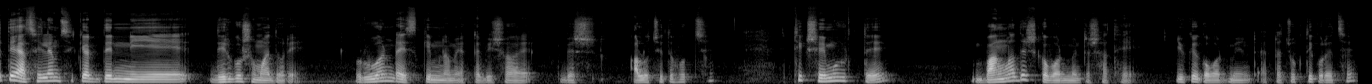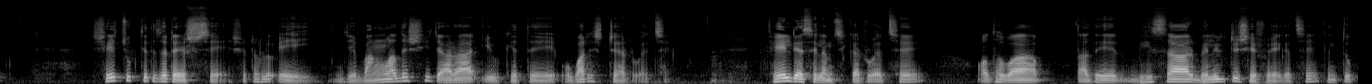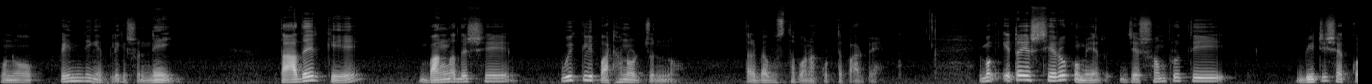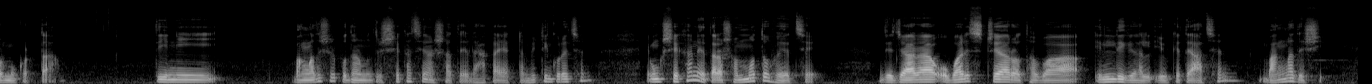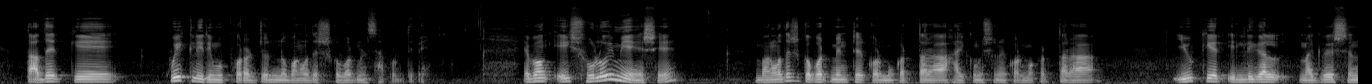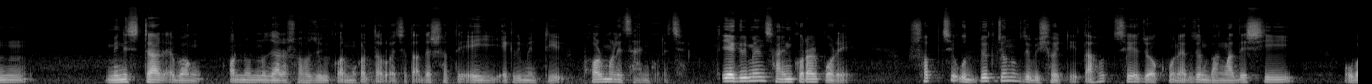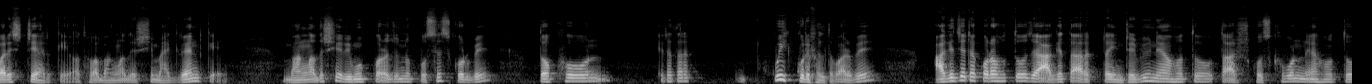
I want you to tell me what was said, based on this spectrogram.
এতে অ্যাসাইলাম সিকারদের নিয়ে দীর্ঘ সময় ধরে রুয়ান্ডা স্কিম নামে একটা বিষয় বেশ আলোচিত হচ্ছে। ঠিক সেই মুহূর্তে বাংলাদেশ গভর্নমেন্টের সাথে ইউকে গভর্নমেন্ট একটা চুক্তি করেছে। সেই চুক্তিতে যেটা এসছে সেটা হলো এই যে বাংলাদেশি যারা ইউকেতে ওভারস্টেয়ার রয়েছে ফেইল্ড অ্যাসাইলাম সিকার রয়েছে অথবা তাদের ভিসার ভ্যালিডিটি শেষ হয়ে গেছে, কিন্তু কোনো পেন্ডিং অ্যাপ্লিকেশন নেই তাদেরকে বাংলাদেশে কুইকলি পাঠানোর জন্য তার ব্যবস্থাপনা করতে পারবে। এবং এটা সেরকমের যে সম্প্রতি ব্রিটিশ এক কর্মকর্তা, তিনি বাংলাদেশের প্রধানমন্ত্রী শেখ হাসিনার সাথে ঢাকায় একটা মিটিং করেছেন এবং সেখানে তারা সম্মত হয়েছে যে যারা ওভারস্টেয়ার অথবা ইল্লিগাল ইউকেতে আছেন, বাংলাদেশি, তাদেরকে কুইকলি রিমুভ করার জন্য বাংলাদেশ গভর্নমেন্ট সাপোর্ট দেবে। এবং এই ষোলোই মে এসে বাংলাদেশ গভর্নমেন্টের কর্মকর্তারা হাইকমিশনের কর্মকর্তারা, ইউকের ইল্লিগাল মাইগ্রেশন মিনিস্টার এবং অন্যান্য যারা সহযোগী কর্মকর্তা রয়েছে, তাদের সাথে এই এগ্রিমেন্টটি ফর্মালি সাইন করেছে। এই এগ্রিমেন্ট সাইন করার পরে সবচেয়ে উদ্বেগজনক যে বিষয়টি, তা হচ্ছে যখন একজন বাংলাদেশি ওভারস্টেয়ারকে অথবা বাংলাদেশি মাইগ্রেন্টকে বাংলাদেশে রিমুভ করার জন্য প্রসেস করবে, তখন এটা তারা কুইক করে ফেলতে পারবে। আগে যেটা করা হতো যে আগে তার একটা ইন্টারভিউ নেওয়া হতো, তার খোঁজখবর নেওয়া হতো,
